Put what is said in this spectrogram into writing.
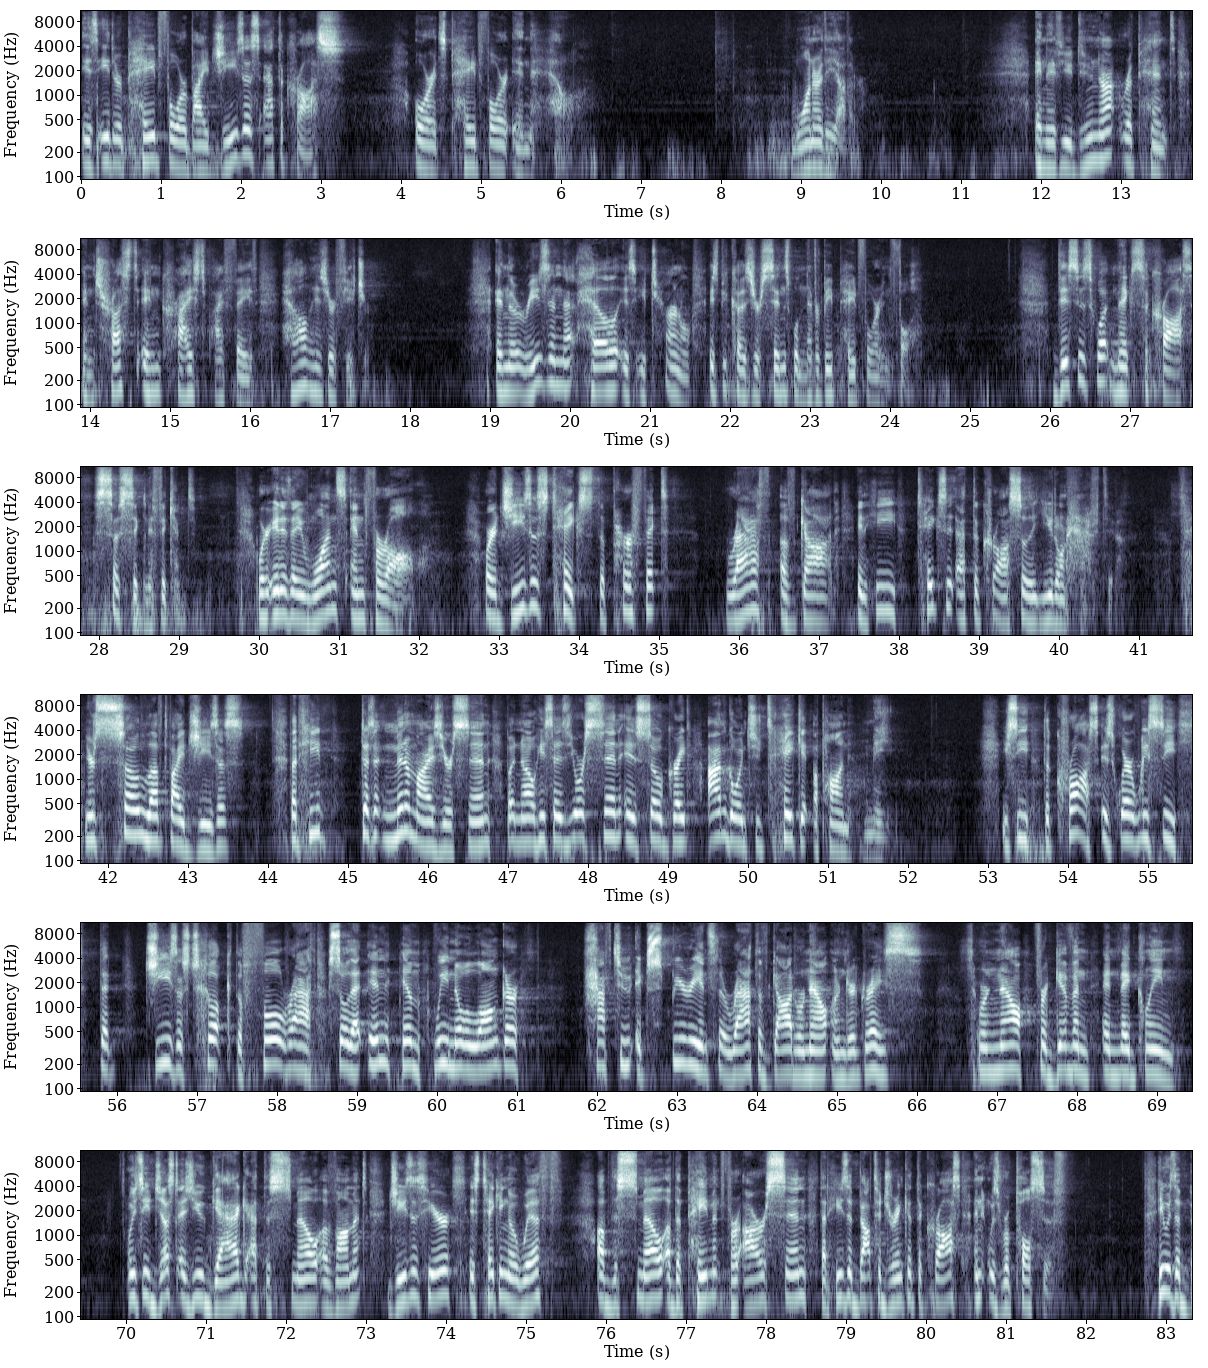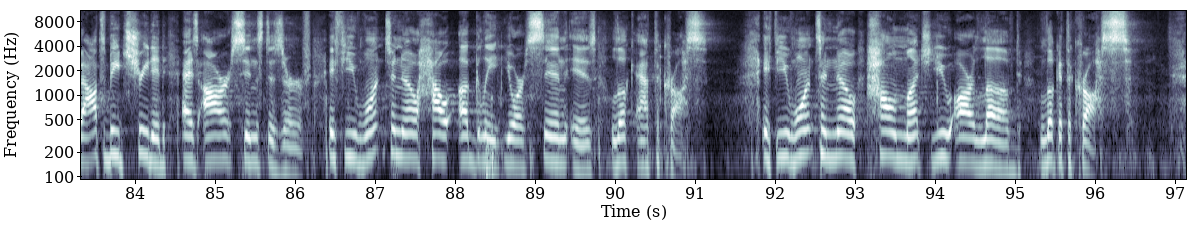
is either paid for by Jesus at the cross or it's paid for in hell. One or the other. And if you do not repent and trust in Christ by faith, hell is your future. And the reason that hell is eternal is because your sins will never be paid for in full. This is what makes the cross so significant where it is a once and for all, where Jesus takes the perfect wrath of God and he takes it at the cross so that you don't have to. You're so loved by Jesus that he doesn't minimize your sin, but no, he says, Your sin is so great, I'm going to take it upon me. You see, the cross is where we see that Jesus took the full wrath so that in him we no longer have to experience the wrath of God. We're now under grace. We're now forgiven and made clean. We see just as you gag at the smell of vomit, Jesus here is taking a whiff of the smell of the payment for our sin that he's about to drink at the cross, and it was repulsive. He was about to be treated as our sins deserve. If you want to know how ugly your sin is, look at the cross. If you want to know how much you are loved, look at the cross.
